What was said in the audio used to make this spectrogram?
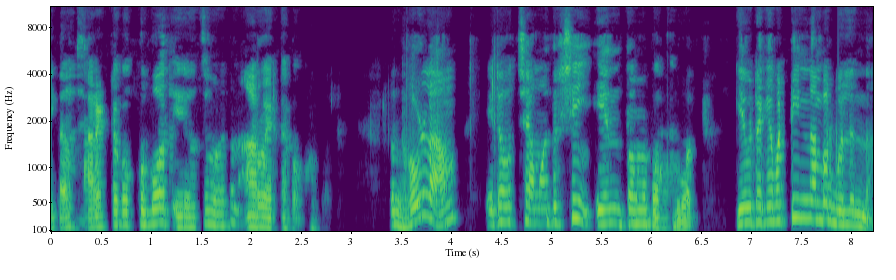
এটা হচ্ছে আরেকটা কক্ষপথ, এটা হচ্ছে মনে করেন আরও একটা কক্ষপথ। তো ধরলাম, এটা হচ্ছে আমাদের সেই এনতম কক্ষপথ। কেউ এটাকে আবার তিন নাম্বার বললেন না।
